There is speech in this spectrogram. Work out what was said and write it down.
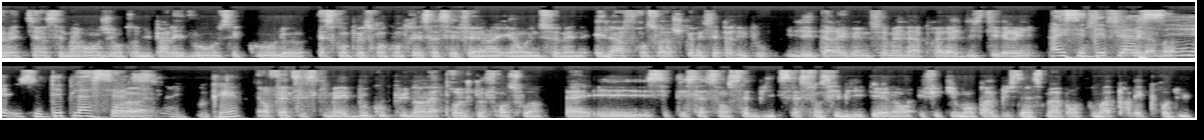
Je dis, tiens, c'est marrant. J'ai entendu parler de vous. C'est cool. Est-ce qu'on peut se rencontrer? Ça s'est fait hein, et en une semaine. Et là, François, je connaissais pas du tout. Il est arrivé une semaine après la distillerie. Ah, il s'est déplacé il s'est déplacé à Ok. en fait, c'est ce qui m'avait beaucoup plu dans l'approche de François. Euh, et c'était sa, sensibilité, sa sensibilité. Alors, effectivement, on parle business, mais avant tout, on va parler produit.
